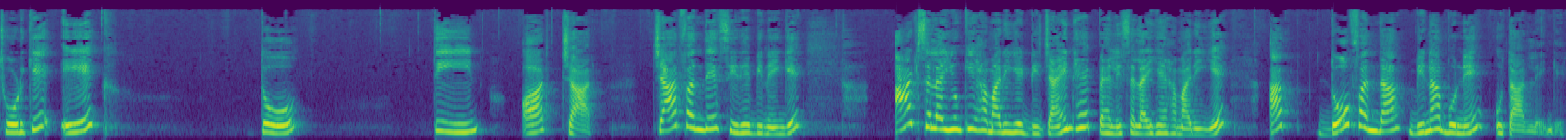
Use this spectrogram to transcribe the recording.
छोड़ के एक, दो, तीन और चार। चार फंदे सीधे बिनेंगे। आठ सिलाइयों की हमारी ये डिज़ाइन है। पहली सिलाई है हमारी ये। अब दो फंदा बिना बुने उतार लेंगे।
